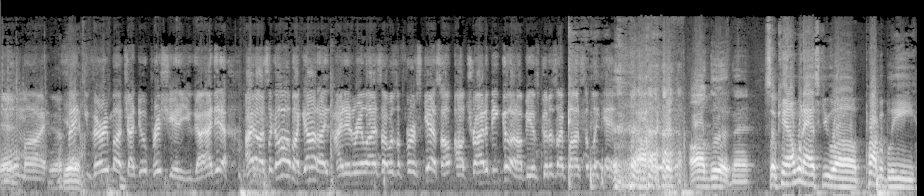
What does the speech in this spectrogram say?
Oh my! Well, Yeah. thank you very much. I do appreciate it, you guys. I did. I, was like, oh my god, I, I didn't realize I was the first guest. I'll, I'll try to be good. I'll be as good as I possibly can. All good, man. So, Ken, I want to ask you uh, probably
